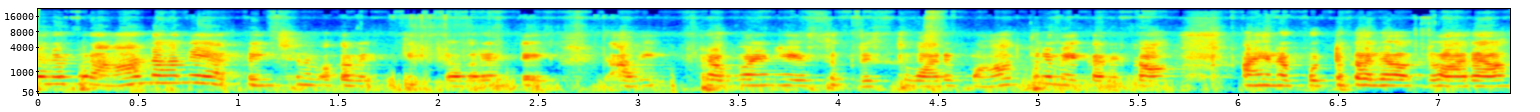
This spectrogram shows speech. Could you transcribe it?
తన ప్రాణాన్ని అర్పించిన ఒక వ్యక్తి ఎవరంటే అది ప్రభు అయిన యేసుక్రీస్తు వారు మాత్రమే కనుక ఆయన పుట్టుకల ద్వారా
